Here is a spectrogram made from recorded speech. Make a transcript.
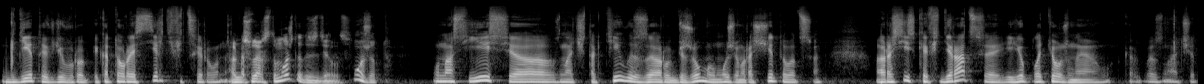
где-то в Европе, которая сертифицирована. А государство может это сделать? Может. У нас есть, э, значит, активы за рубежом, мы можем рассчитываться. Российская Федерация, ее платежная, как бы, значит,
